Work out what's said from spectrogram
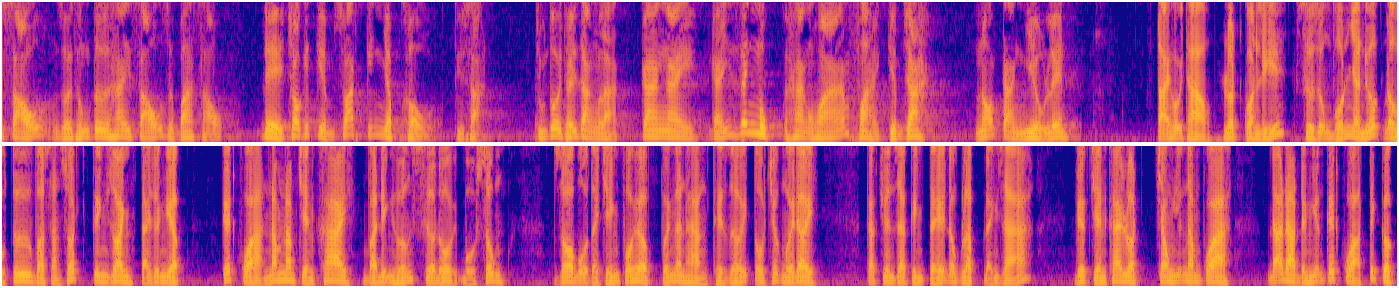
06 rồi thông tư 26 rồi 36 để cho cái kiểm soát cái nhập khẩu thủy sản. Chúng tôi thấy rằng là càng ngày cái danh mục hàng hóa phải kiểm tra nó càng nhiều lên. Tại hội thảo, luật quản lý sử dụng vốn nhà nước đầu tư vào sản xuất kinh doanh tại doanh nghiệp Kết quả 5 năm triển khai và định hướng sửa đổi bổ sung do Bộ Tài chính phối hợp với Ngân hàng Thế giới tổ chức mới đây, các chuyên gia kinh tế độc lập đánh giá việc triển khai luật trong những năm qua đã đạt được những kết quả tích cực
